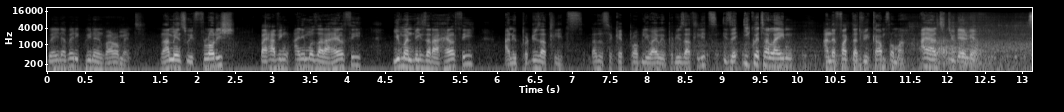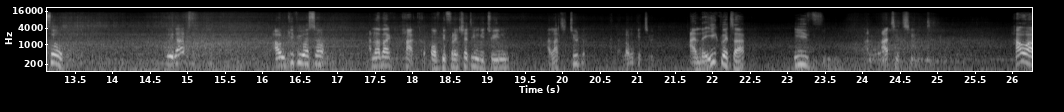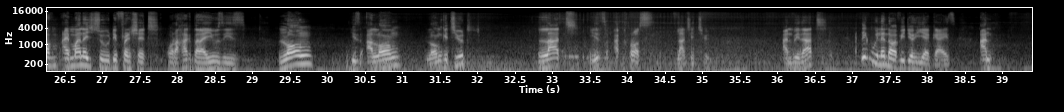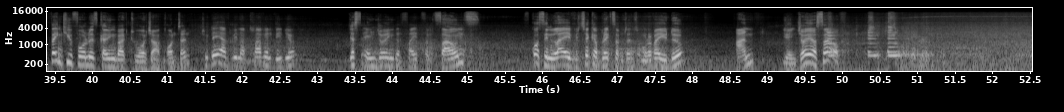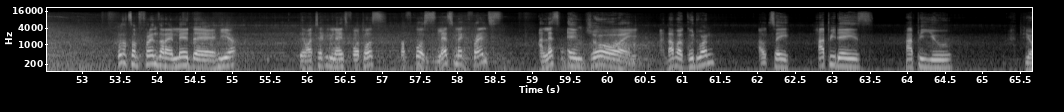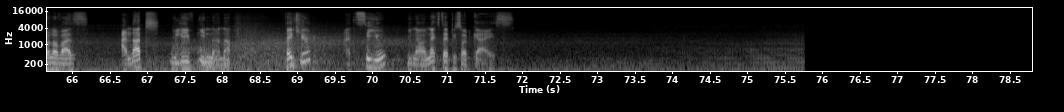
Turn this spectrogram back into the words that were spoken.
we're in a very green environment. That means we flourish by having animals that are healthy, human beings that are healthy, and we produce athletes. That's the second probably why we produce athletes is the equator line and the fact that we come from a high altitude area. So with that, I will give you also another hack of differentiating between a latitude and a longitude. And the equator is an attitude. How I managed to differentiate or a hack that I use is long is along longitude, lat is across latitude. And with that, I think we'll end our video here, guys. And thank you for always coming back to watch our content. Today has been a travel video, just enjoying the sights and sounds. Of course, in life, you take a break sometimes from whatever you do, and you enjoy yourself. Those are some friends that I made uh, here. They were taking nice photos. Of course, let's make friends and let's enjoy and have a good one. I would say happy days, happy you, happy all of us, and that we live in and up. Thank you and see you in our next episode, guys.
